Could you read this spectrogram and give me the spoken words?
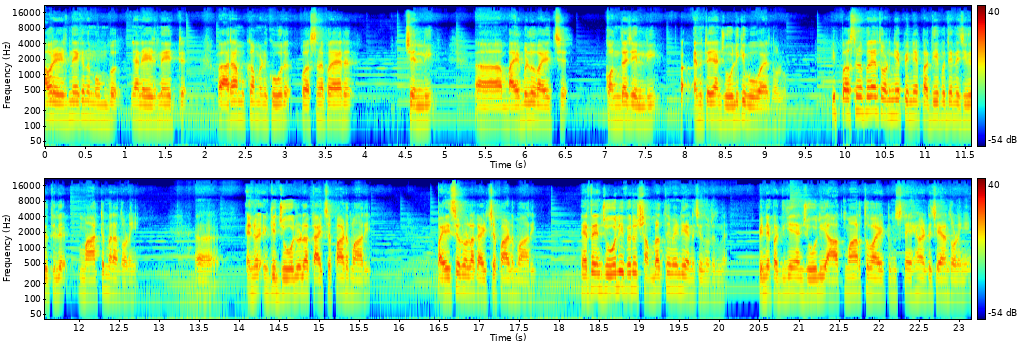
അവർ എഴുന്നേക്കുന്ന മുമ്പ് ഞാൻ എഴുന്നേറ്റ് ആറാം അര മുക്കാൽ മണിക്കൂർ പേഴ്സണൽ പ്രയർ ചൊല്ലി ബൈബിൾ വായിച്ച് കൊന്ത ചൊല്ലി എന്നിട്ടേ ഞാൻ ജോലിക്ക് പോകുമായിരുന്നുള്ളൂ ഈ പേഴ്സണൽ പ്രയർ തുടങ്ങിയ പിന്നെ പതിയെ പതിയെ എന്റെ ജീവിതത്തിൽ മാറ്റം വരാൻ തുടങ്ങി. എനിക്ക് ജോലിയുള്ള കാഴ്ചപ്പാട് മാറി. പൈസയോടുള്ള കാഴ്ചപ്പാട് മാറി. നേരത്തെ ഞാൻ ജോലി വെറും ശമ്പളത്തിന് വേണ്ടിയാണ് ചെയ്തുകൊണ്ടിരുന്നത്. പിന്നെ പതിയെ ഞാൻ ജോലി ആത്മാർത്ഥമായിട്ടും സ്നേഹമായിട്ട് ചെയ്യാൻ തുടങ്ങി.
